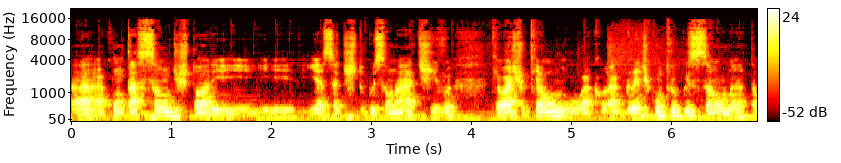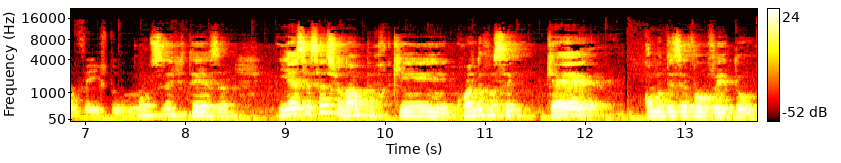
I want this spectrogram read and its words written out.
a, a, contação de história e, e, e essa distribuição narrativa que eu acho que é um, a, a, grande contribuição, né, talvez, do. Com certeza. E é sensacional porque quando você quer, como desenvolvedor,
